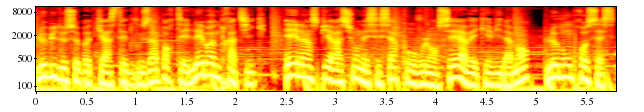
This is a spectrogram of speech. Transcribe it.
Le but de ce podcast est de vous apporter les bonnes pratiques et l'inspiration nécessaire pour vous lancer avec évidemment le bon process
